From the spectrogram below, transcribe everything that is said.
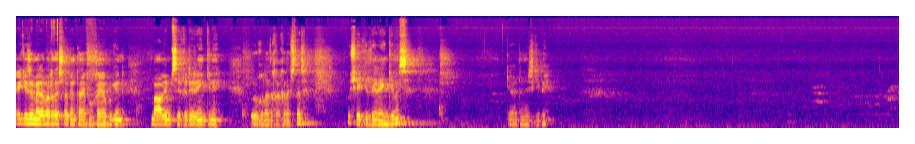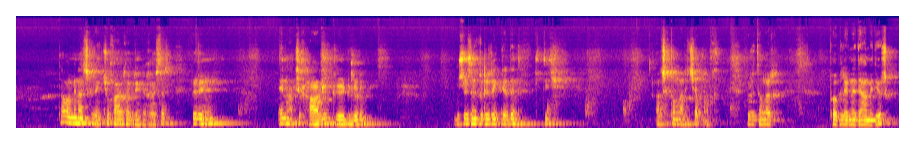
Herkese merhaba arkadaşlar ben Tayfun Kaya. Bugün mavimsi gri rengini uyguladık arkadaşlar. Bu şekilde rengimiz. Gördüğünüz gibi. Tamamen açık renk. Çok harika bir renk arkadaşlar. Gri'nin en açık hali görebilirim. Bu sezon gri renklerden gittik. Açık tonlar hiç yapmadık. Gri tonlar popülerine devam ediyor.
